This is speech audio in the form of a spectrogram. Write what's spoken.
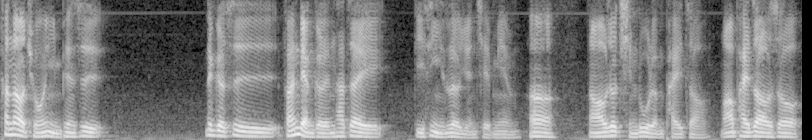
看到的求婚影片是那个是，反正两个人他在迪士尼乐园前面，嗯，然后就请路人拍照，然后拍照的时候。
